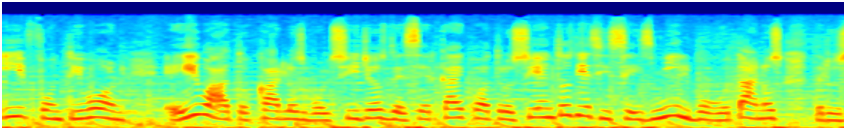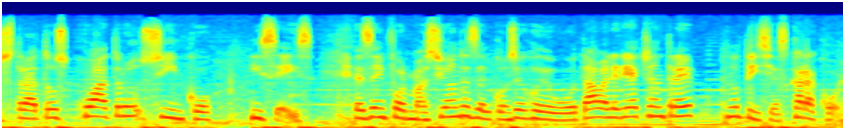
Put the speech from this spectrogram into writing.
y Fontibón, e iba a tocar los bolsillos de cerca de 416 mil bogotanos de los estratos 4, 5 y 6. Esa información desde el Consejo de Bogotá, Valeria Chantré, Noticias Caracol.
